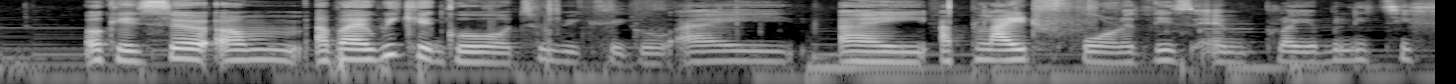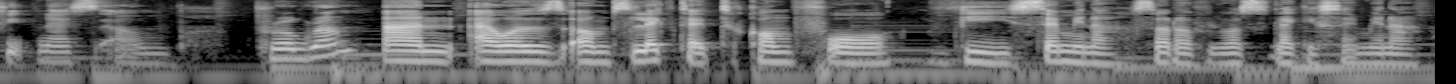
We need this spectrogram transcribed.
Okay, so um, about a week ago or two weeks ago, I I applied for this employability fitness um program, and I was um selected to come for the seminar. Sort of, it was like a seminar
